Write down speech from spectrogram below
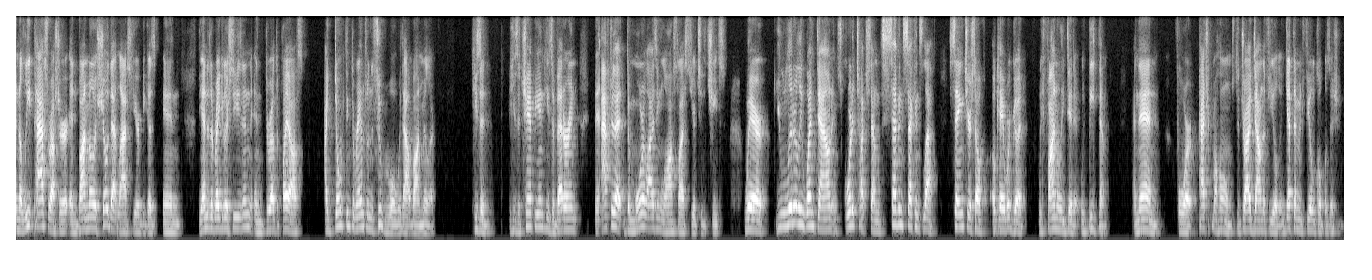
an elite pass rusher, and Von Miller showed that last year because in the end of the regular season and throughout the playoffs, I don't think the Rams win the Super Bowl without Von Miller. He's a he's a champion, he's a veteran. And after that demoralizing loss last year to the Chiefs, where you literally went down and scored a touchdown with seven seconds left, saying to yourself, okay, we're good. We finally did it. We beat them. And then for Patrick Mahomes to drive down the field and get them in field goal position,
